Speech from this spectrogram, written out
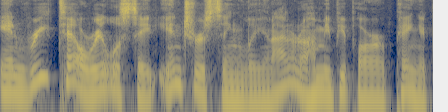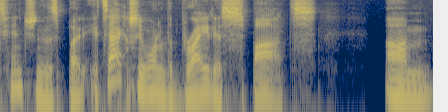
And retail real estate, interestingly, and I don't know how many people are paying attention to this, but it's actually one of the brightest spots. Um,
